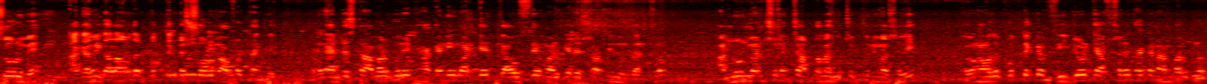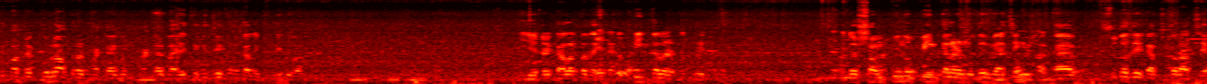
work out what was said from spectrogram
শোরুমে আগামীকাল আমাদের প্রত্যেকটা শোরুমে অফার থাকবে। এবং অ্যাড্রেসটা আবার বলি, ঢাকা নিউ মার্কেট, গাউসিয়া মার্কেটের সাথে নূর ম্যানশন আর নূর ম্যানশনের চারতলা হচ্ছে পূর্ণিমা শাড়ি। এবং আমাদের প্রত্যেকটা ভিডিওর ক্যাপশনে থাকা নাম্বারগুলোতে কন্ট্যাক্ট করে আপনারা ঢাকা এবং ঢাকার বাইরে থেকে যে কোনো কালেকশন নিতে পারবেন। এটার কালারটা দেখেন এটা পিঙ্ক কালারের মধ্যে এটা। সম্পূর্ণ পিঙ্ক কালারের মধ্যে ম্যাচিং সুতা দিয়ে কাজ করা আছে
